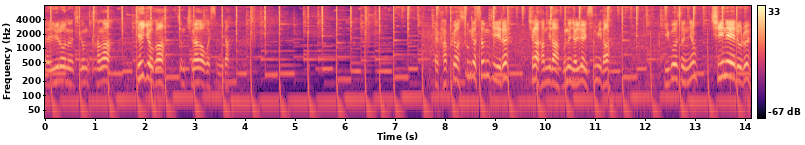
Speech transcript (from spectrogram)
네, 위로는 지금 강화 대교가 좀 지나가고 있습니다. 네, 각교 순교 성지를 지나갑니다. 문은 열려 있습니다. 이곳은요 진해루를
